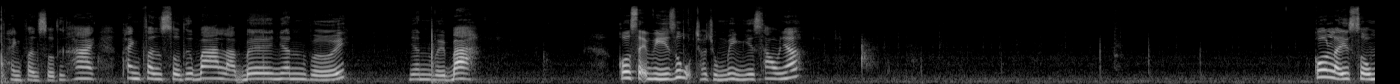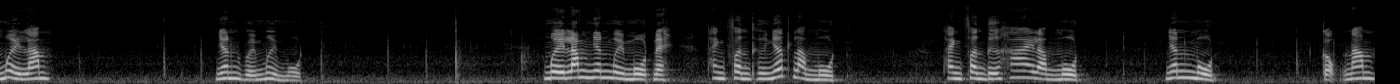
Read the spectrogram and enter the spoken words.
thành phần số thứ hai. Thành phần số thứ ba là B nhân với nhân với 3. Cô sẽ ví dụ cho chúng mình như sau nhé. Cô lấy số 15 nhân với 11. 15 nhân 11 này, thành phần thứ nhất là 1. Thành phần thứ hai là 1 nhân 1 cộng 5.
